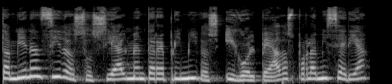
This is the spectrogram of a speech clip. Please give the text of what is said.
también han sido socialmente reprimidos y golpeados por la miseria,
